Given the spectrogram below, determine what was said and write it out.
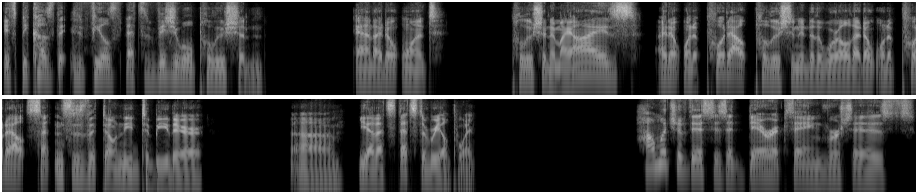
it's because it feels that's visual pollution, and I don't want pollution in my eyes. I don't want to put out pollution into the world. I don't want to put out sentences that don't need to be there. Um, yeah, that's that's the real point. How much of this is a Derek thing versus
